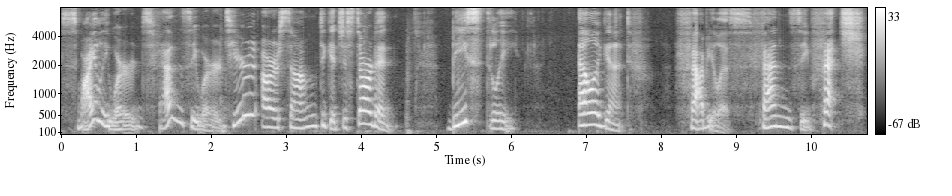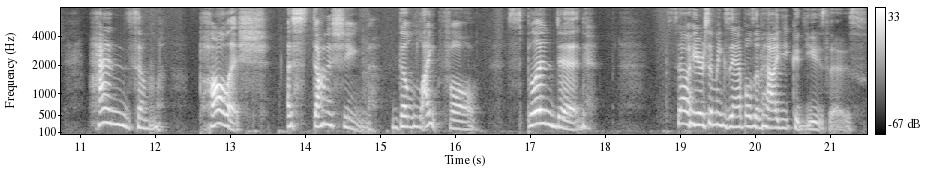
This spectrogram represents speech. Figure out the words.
smiley words, fancy words. Here are some to get you started beastly, elegant, fabulous, fancy, fetch, handsome, polish, astonishing, delightful, splendid. So here's some examples of how you could use those.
